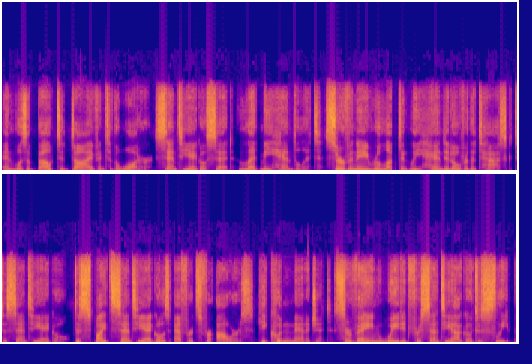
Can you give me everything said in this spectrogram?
and was about to dive into the water, Santiago said, let me handle it. Servane reluctantly handed over the task to Santiago. Despite Santiago's efforts for hours, he couldn't manage it. Servane waited for Santiago to sleep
